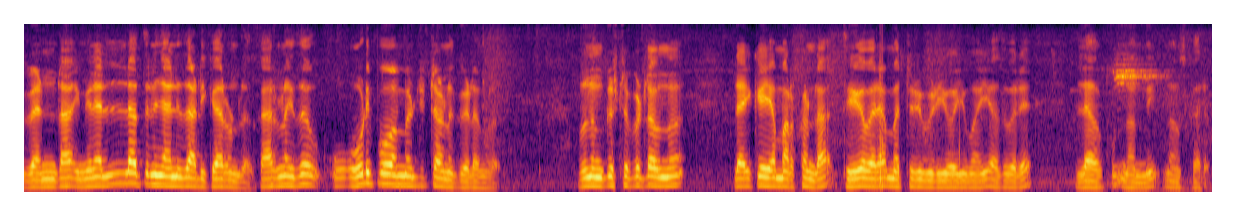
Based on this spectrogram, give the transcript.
വെണ്ട ഇങ്ങനെ എല്ലാത്തിനും ഞാനിത് അടിക്കാറുണ്ട്. കാരണം ഇത് ഓടിപ്പോകാൻ വേണ്ടിയിട്ടാണ് കീടങ്ങൾ. അപ്പോൾ നിങ്ങൾക്ക് ഇഷ്ടപ്പെട്ട ഒന്ന് ലൈക്ക് ചെയ്യാൻ മറക്കണ്ട. തിരികെ വരാൻ മറ്റൊരു വീഡിയോയുമായി അതുവരെ എല്ലാവർക്കും നന്ദി നമസ്കാരം.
